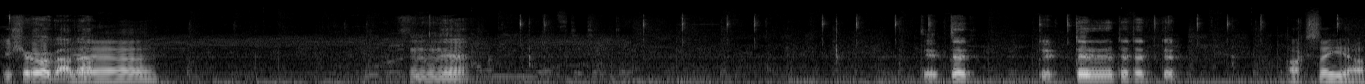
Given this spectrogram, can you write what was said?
You sure about yeah. that? Yeah. I see ya.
